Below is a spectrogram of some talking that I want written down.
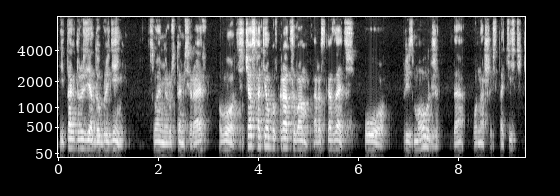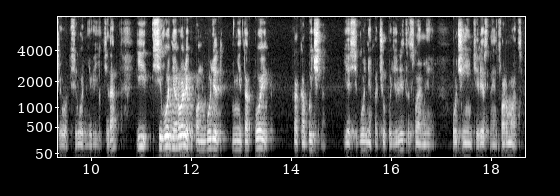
Итак, друзья, добрый день. С вами Рустем Сираев. Вот. Сейчас хотел бы вкратце вам рассказать о Prismology, да, о нашей статистике. Вот сегодня видите, да. И сегодня ролик, он будет не такой, как обычно. Я сегодня хочу поделиться с вами очень интересной информацией.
